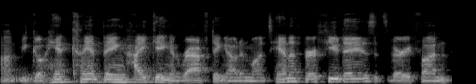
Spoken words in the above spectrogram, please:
Um, you can go camping, hiking, and rafting out in Montana for a few days. It's very fun.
